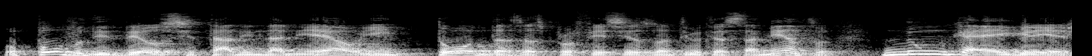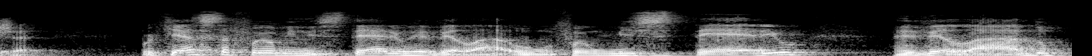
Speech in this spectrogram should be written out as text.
O povo de Deus, citado em Daniel e em todas as profecias do Antigo Testamento, nunca é igreja. Porque esta foi o ministério revelado, foi um mistério revelado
